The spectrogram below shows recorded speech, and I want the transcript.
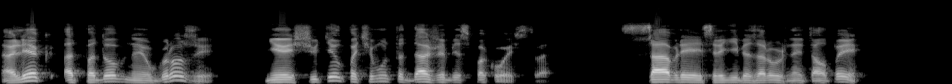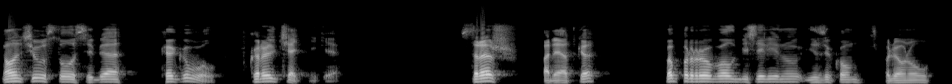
Олег от подобной угрозы не ощутил почему-то даже беспокойства. С саблей среди безоружной толпы он чувствовал себя как волк крольчатнике. Страж порядка попробовал бисерину языком, сплюнул.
